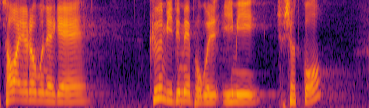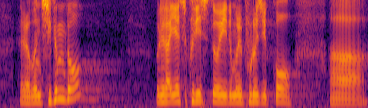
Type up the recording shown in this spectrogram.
저와 여러분에게 그 믿음의 복을 이미 주셨고 여러분 지금도 우리가 예수 그리스도의 이름을 부르짖고 어,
